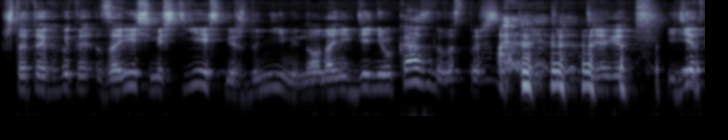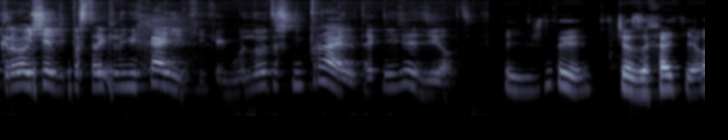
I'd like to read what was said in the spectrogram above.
что это какая-то зависимость есть между ними, но она нигде не указана в SP63. Тебе говорят, иди открывай учебник по строительной механике. Как бы, ну это ж неправильно, так нельзя делать. Видишь, ты что захотел?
